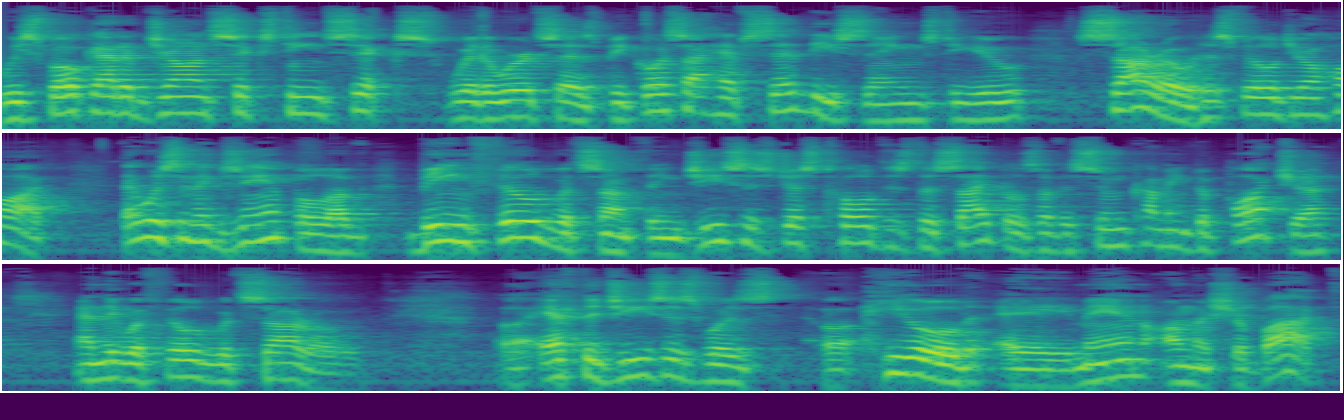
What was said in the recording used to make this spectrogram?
We spoke out of John 16, 6, where the word says, Because I have said these things to you, sorrow has filled your heart. That was an example of being filled with something. Jesus just told his disciples of his soon coming departure, and they were filled with sorrow. Uh, after Jesus was uh, healed a man on the Shabbat,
